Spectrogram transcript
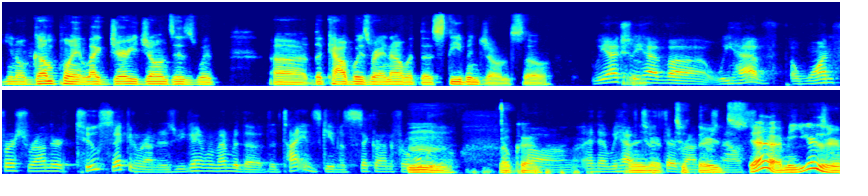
you know gunpoint like Jerry Jones is with uh the Cowboys right now with the Stephen Jones. So we actually have uh we have a one first rounder, two second rounders. You can't remember the the Titans gave us a second rounder for mm, Julio. Okay. Um, and then we have two third two rounders thirds. now. So yeah, I mean you guys are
